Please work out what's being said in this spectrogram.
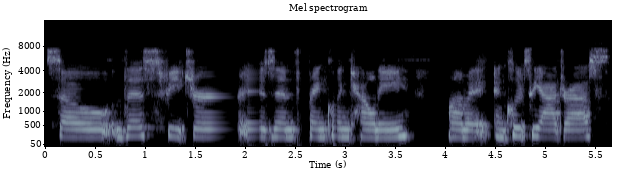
So this feature is in Franklin County. Um, it includes the address,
